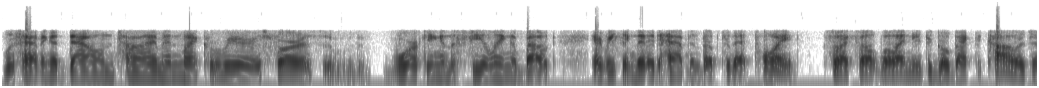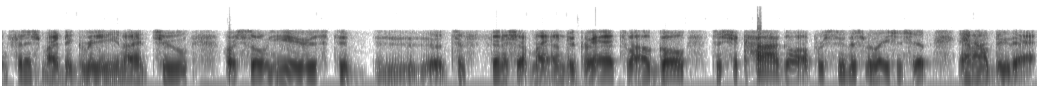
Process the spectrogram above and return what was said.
was having a downtime in my career as far as working and the feeling about everything that had happened up to that point so I felt, well, I need to go back to college and finish my degree. You know, I had two or so years to uh, to finish up my undergrad. So I'll go to Chicago. I'll pursue this relationship, and I'll do that.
